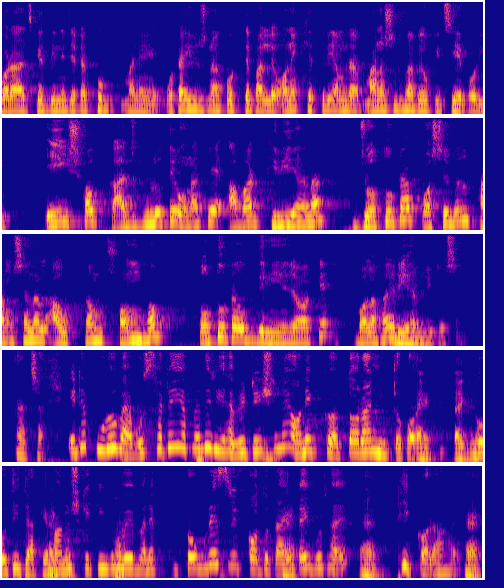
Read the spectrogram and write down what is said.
করা। আজকের দিনে যেটা খুব মানে ওটা ইউজ না করতে পারলে অনেক ক্ষেত্রেই আমরা মানসিকভাবেও পিছিয়ে পড়ি। এই সব কাজগুলোতে ওনাকে আবার ফিরিয়ে আনা যতটা পসিবল ফাংশনাল আউটকাম সম্ভব, ততটা অবধি নিয়ে যাওয়াকে বলা হয় রিহ্যাবিলিটেশন আচ্ছা এটা পুরো ব্যবস্থাটাই আপনাদের রিহ্যাবিলিটেশনে অনেক ত্বরান্বিত করে গতিটাকে। মানুষকে কীভাবে মানে প্রোগ্রেস রেট কতটা হ্যাঁ। এটাই বোধহয় হ্যাঁ। ঠিক করা হয়। হ্যাঁ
